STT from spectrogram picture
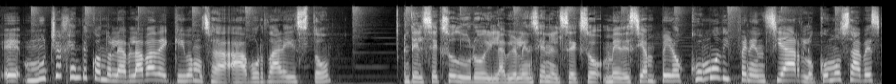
Eh, mucha gente cuando le hablaba de que íbamos a, abordar esto, del sexo duro y la violencia en el sexo, me decían, pero ¿cómo diferenciarlo? ¿Cómo sabes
